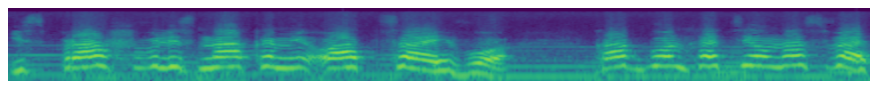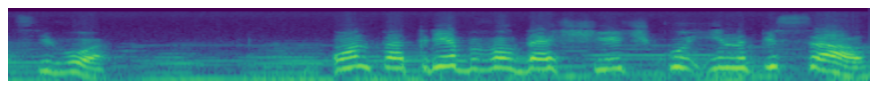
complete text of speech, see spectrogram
И спрашивали знаками у отца его, как бы он хотел назвать его. Он потребовал дощечку и написал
